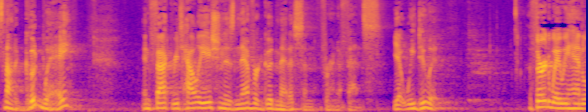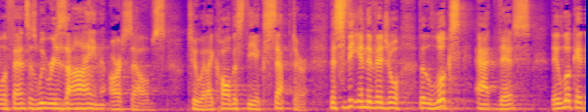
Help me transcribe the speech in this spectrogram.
It's not a good way. In fact, retaliation is never good medicine for an offense, yet we do it. The third way we handle offense is we resign ourselves to it. I call this the acceptor. This is the individual that looks at this. They look at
